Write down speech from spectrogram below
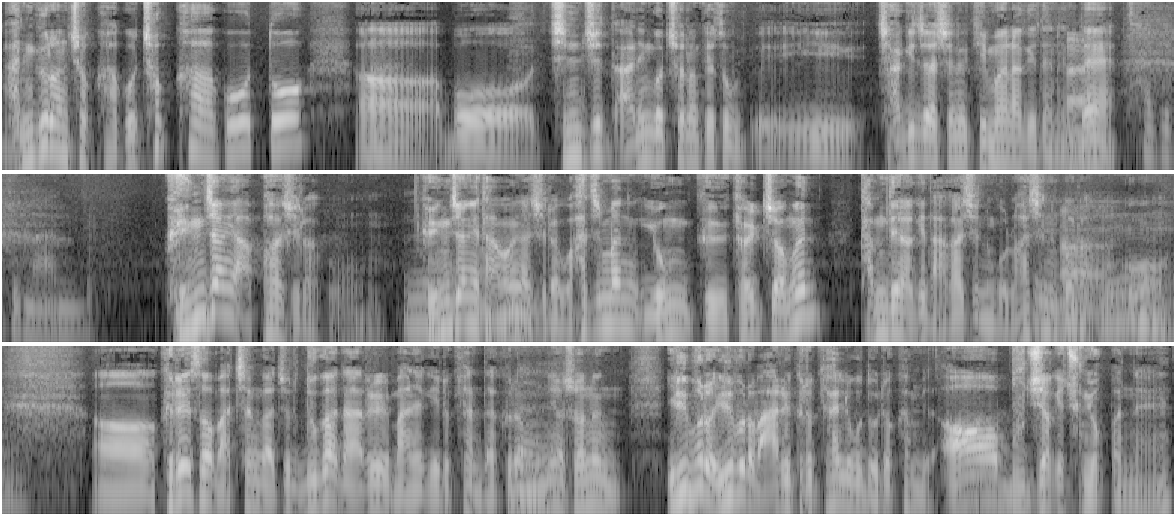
안 그런 척하고 척하고 또 어 뭐 진짓 아닌 것처럼 계속 이 자기 자신을 기만하게 되는데 네. 자기 기만. 굉장히 아파하시라고, 음. 굉장히 당황하시라고. 하지만 용 그 결정은 담대하게 나가시는 걸로 하시는 네. 거라고. 어, 그래서 마찬가지로 누가 나를 만약에 이렇게 한다 그러면요. 네. 저는 일부러, 일부러 말을 그렇게 하려고 노력합니다. 어, 무지하게 충격받네.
